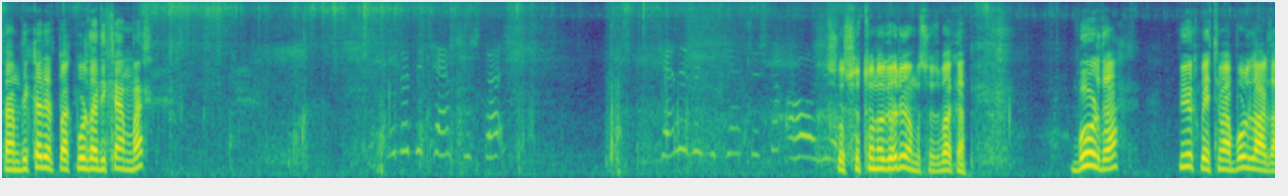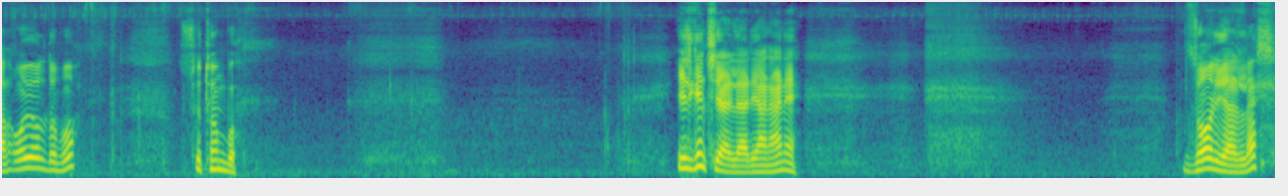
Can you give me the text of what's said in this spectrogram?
Tamam dikkat et bak burada diken var. Burada diken süsler. Kendi de diken süsler ağırlıyor. Şu sütunu görüyor musunuz? Bakın. Burada büyük ihtimal buralardan oyuldu bu. Sütun bu. İlginç yerler yani hani zor yerler.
